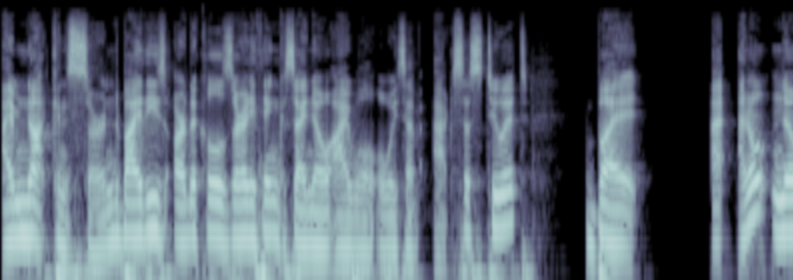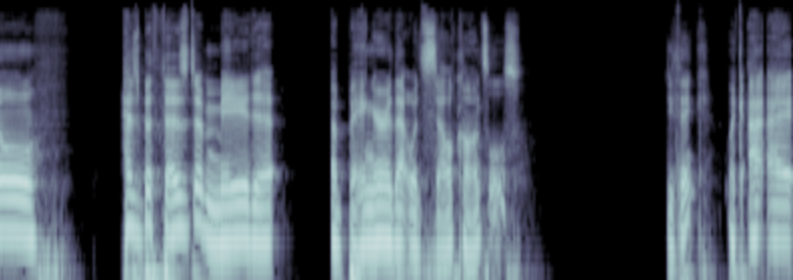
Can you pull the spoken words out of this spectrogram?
I'm not concerned by these articles or anything because I know I will always have access to it. But I I don't know. Has Bethesda made a, a banger that would sell consoles? Do you think? Like I, I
